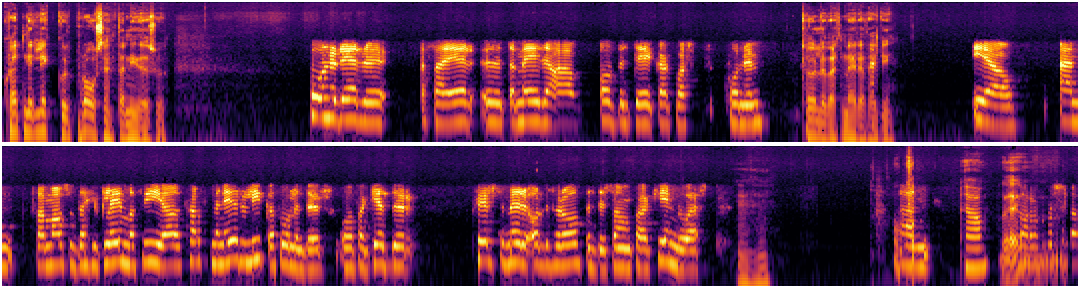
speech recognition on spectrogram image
hvernig liggur prósentan í þessu? Konur eru, það er auðvitað meira af ofbildi gagvart konum. Töluvert meira það ekki? Já, en það má svolítið ekki gleyma því að karlmenn eru líka þólendur og það getur hver sem eru orðið fyrir ofbildi saman hvaða kynu ert mm -hmm. en Já, bara rosalega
